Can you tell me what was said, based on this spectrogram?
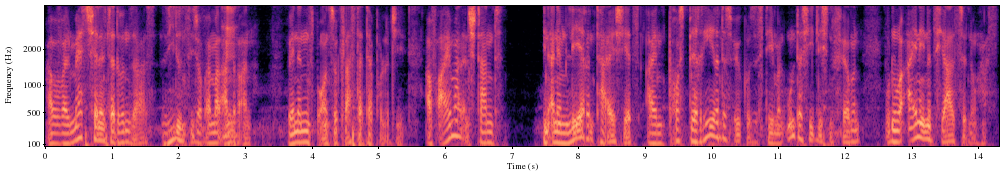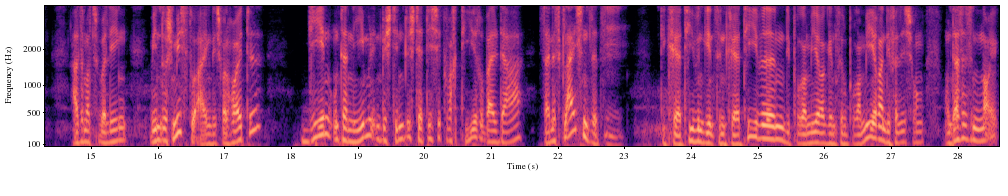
Aber weil Mess Challenge da drin saß, siedeln sich auf einmal andere an. Wir nennen es bei uns so Cluster Topology. Auf einmal entstand in einem leeren Teich jetzt ein prosperierendes Ökosystem an unterschiedlichen Firmen, wo du nur eine Initialzündung hast. Also mal zu überlegen, wen durchmisst du eigentlich? Weil heute gehen Unternehmen in bestimmte städtische Quartiere, weil da seinesgleichen sitzt. Mhm. Die Kreativen gehen zu den Kreativen, die Programmierer gehen zu den Programmierern, die Versicherung. Und das ist eine neue,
